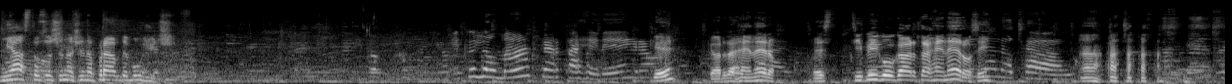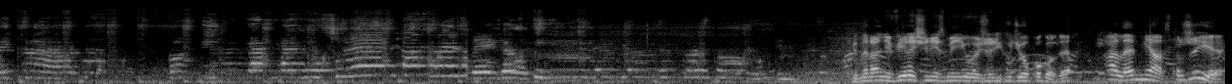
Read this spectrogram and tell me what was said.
Miasto zaczyna się naprawdę budzić. Esto es lo más cartagenero. ¿Qué? Cartagenero. Es típico cartagenero, ¿sí? Local. Generalnie wiele się nie zmieniło, jeżeli chodzi o pogodę, ale miasto żyje.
